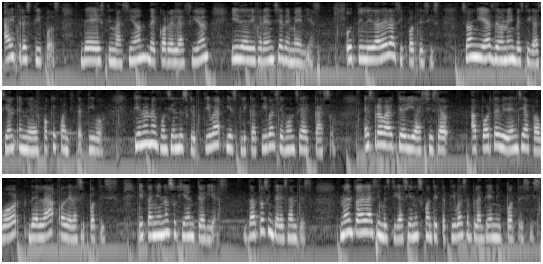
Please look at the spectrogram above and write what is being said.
Hay tres tipos, de estimación, de correlación y de diferencia de medias. Utilidad de las hipótesis. Son guías de una investigación en el enfoque cuantitativo. Tiene una función descriptiva y explicativa según sea el caso. Es probar teorías si se aporta evidencia a favor de la o de las hipótesis y también nos sugieren teorías. Datos interesantes. No en todas las investigaciones cuantitativas se plantean hipótesis.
